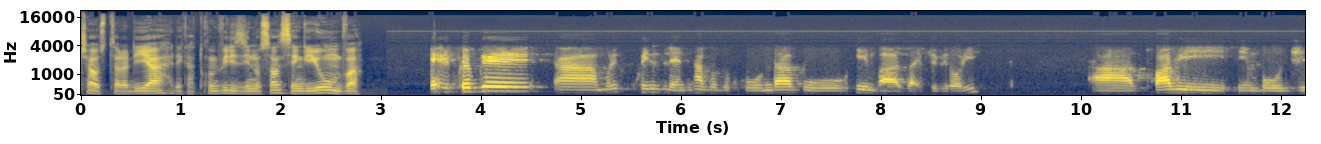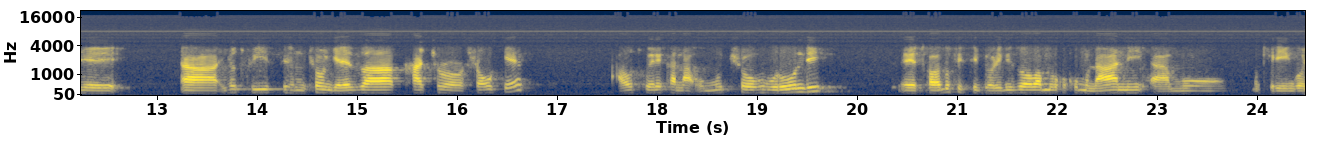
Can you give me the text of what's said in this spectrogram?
ca Australia. Reka twumvirize Innocent Sengiyumva twebwe muri Queensland ntabwo dukunda guhimbaza ivyo birori. Twabisimbuje iyo twise mu cyongereza cultural showcase aho twerekana umuco w'uburundi twaba dufite ibirori bizoba muri uko k'umunani mu kiringo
